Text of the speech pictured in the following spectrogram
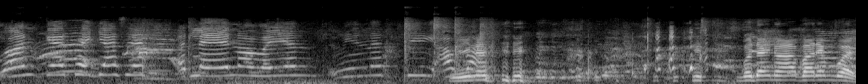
વન કે થઈ ગયા છે એટલે એનો વયન વિનંતી આભાર બધાનો આભાર એમ બોલ.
